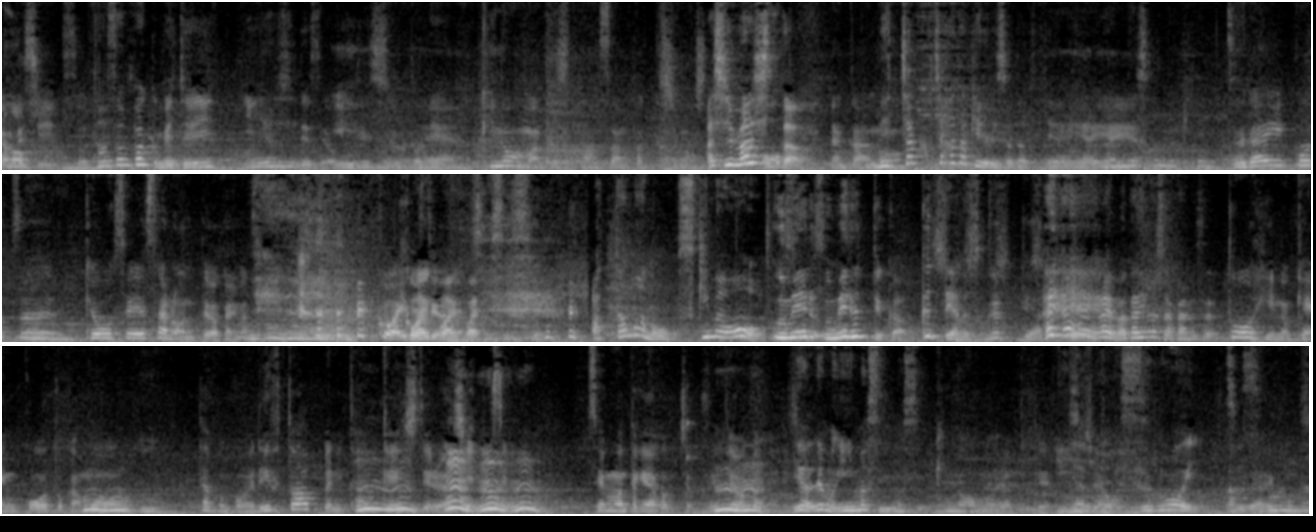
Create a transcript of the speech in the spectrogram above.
いそう炭酸パックめっちゃいいいいらしいですよ。いいですよね。昨日も私炭酸パックしました。あしました？なんかあのめちゃくちゃ肌綺麗ですよだって。いやいやいや。いやなんでそんな頭蓋骨矯正サロンってわかります？怖い怖い怖い怖い。頭の隙間を埋める埋めるっていうかグッてやるグッてやって。はいはいはいはいわかりますわかります。頭皮の健康とかも、多分このリフトアップに関係してるらしいんですよ、専門的なことちょっと全然わかんない。です、いやでも言います言います。昨日もやって。いいですごいあす頭蓋骨ごい。な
